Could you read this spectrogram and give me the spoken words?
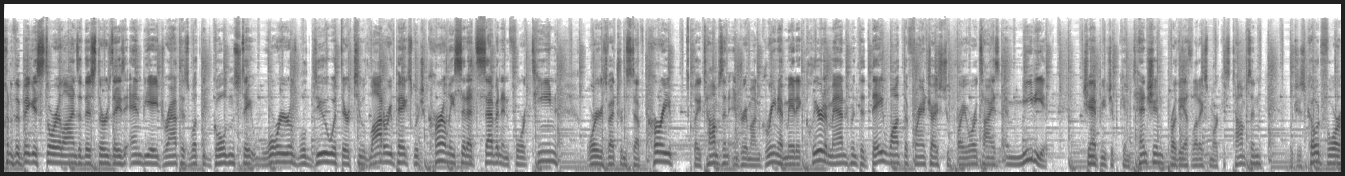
One of the biggest storylines of this Thursday's NBA draft is what the Golden State Warriors will do with their two lottery picks, which currently sit at 7 and 14. Warriors veteran Steph Curry, Klay Thompson, and Draymond Green have made it clear to management that they want the franchise to prioritize immediate championship contention, per the Athletics' Marcus Thompson, which is code for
